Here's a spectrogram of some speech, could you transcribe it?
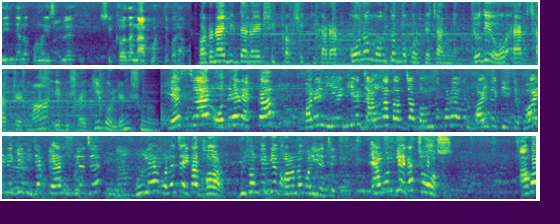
দিন যেন কোনো স্কুলে শিক্ষকতা না করতে পারে। ঘটনায় বিদ্যালয়ের শিক্ষক শিক্ষিকারা কোনো মন্তব্য করতে চাননি। যদিও এক ছাত্রের মা এ বিষয়ে কি বললেন শুনুন। এস স্যার ওদের একটা ঘরে নিয়ে গিয়ে জানলা দরজা বন্ধ করে ওদের ভয় দেখিয়েছে। ভয় দেখিয়ে নিজের প্যান্ট খুলেছে খুলে বলেছে এটা ধর। দুজনকে দিয়ে ধরানো করিয়েছে। এমনকি এটা চোষ। আবার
